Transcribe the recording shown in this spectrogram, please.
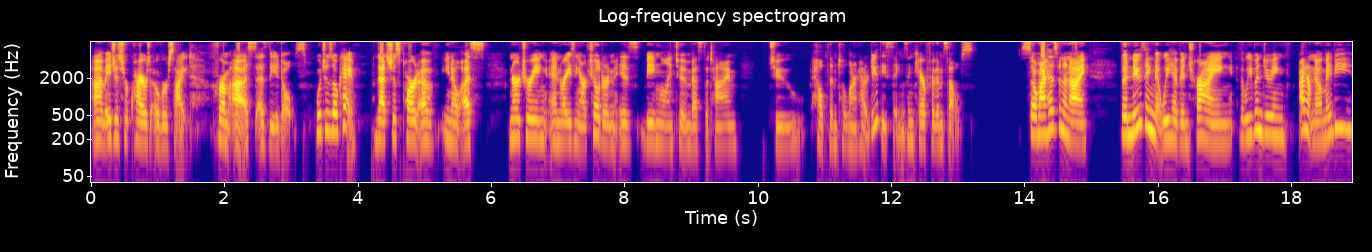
Um, it just requires oversight from us as the adults, which is okay. That's just part of, you know, us nurturing and raising our children is being willing to invest the time to help them to learn how to do these things and care for themselves. So my husband and I, the new thing that we have been trying that we've been doing, I don't know, maybe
